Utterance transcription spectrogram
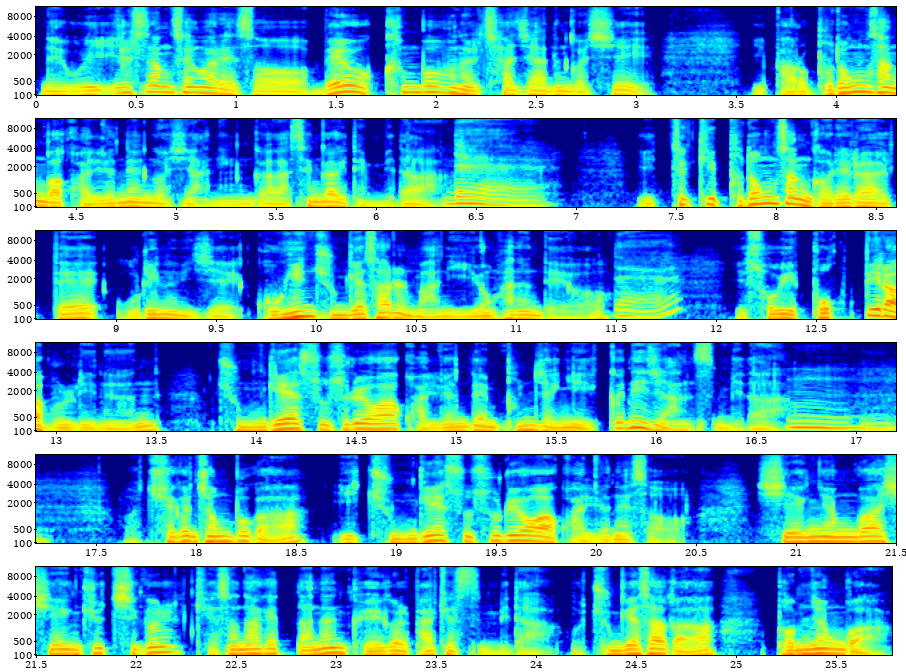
네, 우리 일상생활에서 매우 큰 부분을 차지하는 것이 이 바로 부동산과 관련된 것이 아닌가 생각이 됩니다. 네, 이 특히 부동산 거래를 할 때 우리는 이제 공인 중개사를 많이 이용하는데요. 네, 이 소위 복비라 불리는 중개 수수료와 관련된 분쟁이 끊이지 않습니다. 음, 어, 최근 정부가 이 중개 수수료와 관련해서 시행령과 시행 규칙을 개선하겠다는 계획을 밝혔습니다. 어, 중개사가 법령과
